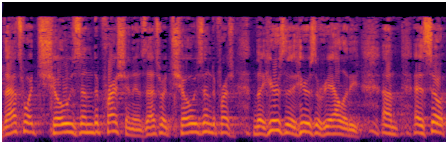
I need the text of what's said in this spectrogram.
That's what chosen depression is. That's what chosen depression. Here's the here's the reality. Um, so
